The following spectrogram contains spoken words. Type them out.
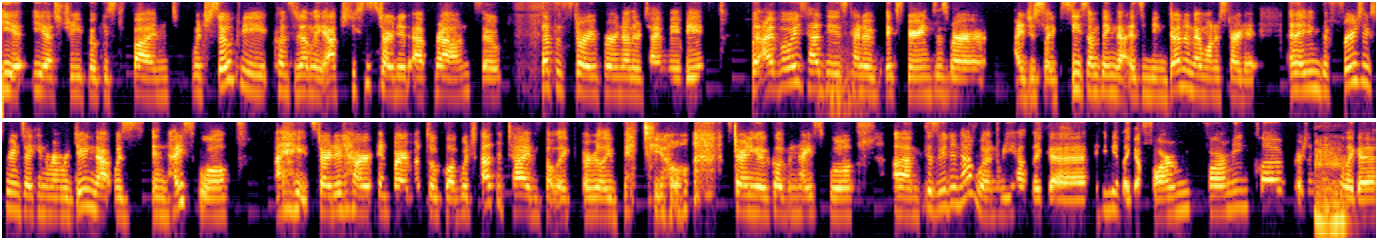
ESG focused fund, which Sophie coincidentally actually started at Brown. So that's a story for another time, maybe. But I've always had these kind of experiences where I just like see something that isn't being done and I want to start it. And I think the first experience I can remember doing that was in high school. I started our environmental club, which at the time felt like a really big deal, starting a club in high school because um, we didn't have one. We had like a, I think we had like a farm farming club or something, mm-hmm. like a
